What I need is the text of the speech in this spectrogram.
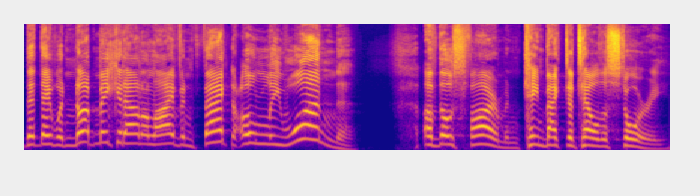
that they would not make it out alive. In fact, only one of those firemen came back to tell the story.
